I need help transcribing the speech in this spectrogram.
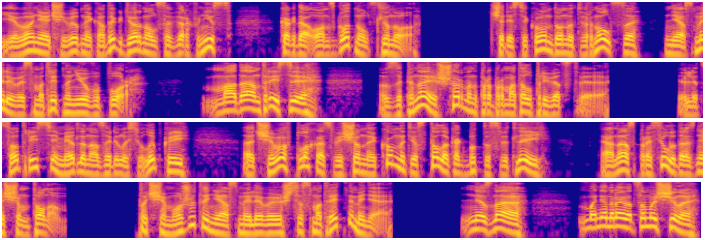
Его неочевидный кадык дернулся вверх-вниз, когда он сглотнул слюну. Через секунду он отвернулся, не осмеливаясь смотреть на нее в упор. «Мадам Трисси!» Запинаясь, Шерман пробормотал приветствие. Лицо Трисси медленно озарилось улыбкой, отчего в плохо освещенной комнате стало как будто светлей. Она спросила дразнящим тоном. «Почему же ты не осмеливаешься смотреть на меня?» «Не знаю. Мне нравятся мужчины.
